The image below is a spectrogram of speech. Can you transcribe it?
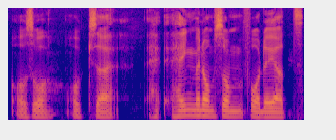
och så, och så här, häng med dem som får dig att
